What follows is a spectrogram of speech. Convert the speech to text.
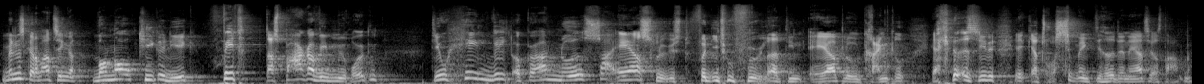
Mennesker, der bare tænker, hvornår kigger de ikke? Fedt, der sparker vi dem i ryggen. Det er jo helt vildt at gøre noget så æresløst, fordi du føler, at din ære er blevet krænket. Jeg kan at sige det. Jeg, jeg tror simpelthen ikke, de havde den ære til at starte med.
